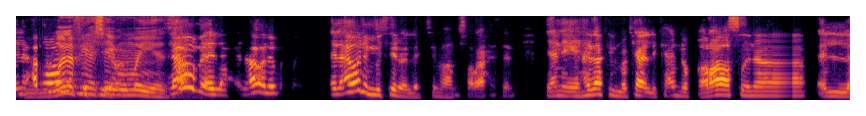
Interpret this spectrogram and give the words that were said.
العوالم ولا فيها شيء. مميز. العوالم العوالم مثيرة للاهتمام صراحة. يعني هذاك المكان اللي كأنه قراصنة ال-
